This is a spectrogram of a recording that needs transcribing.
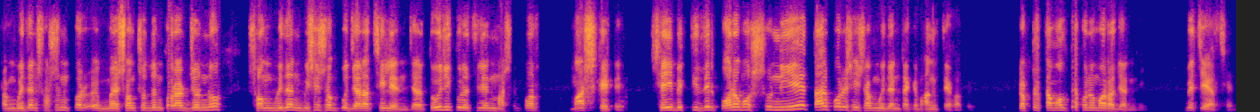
সংবিধান শাসন কর- সংশোধন করার জন্য সংবিধান বিশেষজ্ঞ যারা ছিলেন, যারা তৈরি করেছিলেন মাসের পর মাস কেটে, সেই ব্যক্তিদের পরামর্শ নিয়ে তারপরে সেই সংবিধানটাকে ভাঙতে হবে। ডক্টর কামাল তো এখনও মারা যাননি, বেঁচে আছেন।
